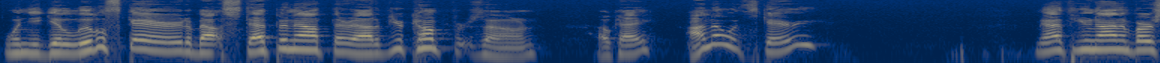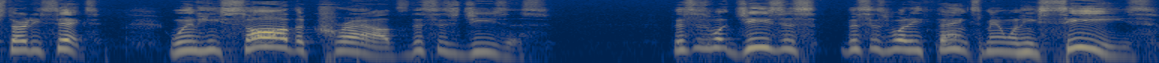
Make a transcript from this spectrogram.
when you get a little scared about stepping out there out of your comfort zone. Okay? I know it's scary. Matthew 9 and verse 36. When he saw the crowds, this is Jesus. This is what Jesus, this is what he thinks, man, when he sees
